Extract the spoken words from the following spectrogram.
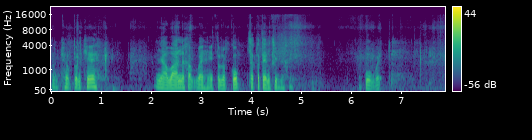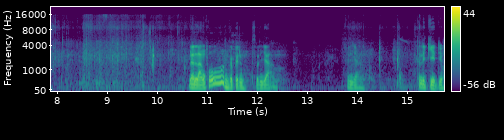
ต้นแค่ต้นแค่หญ้าหวานนะครับ ไว้ให้สำหรับกบและกระแตนกินนะครับปลูกไว้ด้านหลังพูนก็เป็นสวนยางสวนยางท่านได้กรีดอยู่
